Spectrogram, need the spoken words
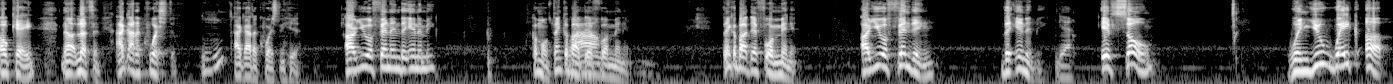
Okay. Now listen, I got a question. Mm-hmm. I got a question here. Are you offending the enemy? Come on, think about Wow. that for a minute. Think about that for a minute. Are you offending the enemy? Yeah. If so, when you wake up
